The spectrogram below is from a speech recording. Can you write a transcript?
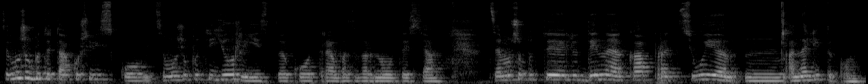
Це може бути також військовий, це може бути юрист, до якого треба звернутися. Це може бути людина, яка працює аналітиком.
